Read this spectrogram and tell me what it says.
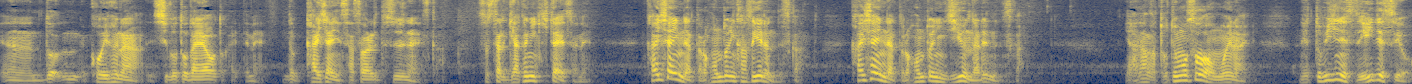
うん、どこういうふうな仕事だよとか言ってね。会社員に誘われるとするじゃないですか。そしたら逆に聞きたいですよね。会社員になったら本当に稼げるんですか？会社員になったら本当に自由になれるんですか？いやなんかとてもそうは思えない。ネットビジネスでいいですよ、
